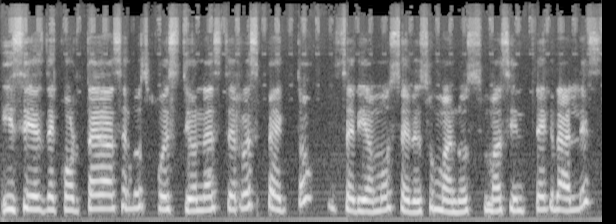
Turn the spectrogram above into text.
Y si desde corta edad se nos cuestiona este respecto, seríamos seres humanos más integrales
